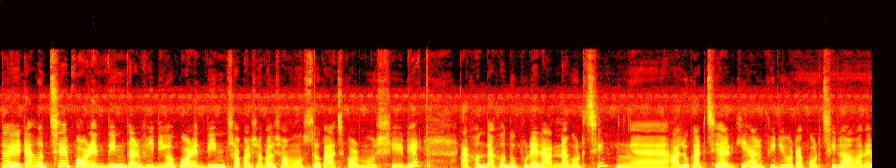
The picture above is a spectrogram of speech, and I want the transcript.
তো এটা হচ্ছে পরের দিনকার ভিডিও পরের দিন সকাল সকাল সমস্ত কাজকর্ম সেরে এখন দেখো দুপুরে রান্না করছি আলু কাটছি আর কি, আর ভিডিওটা করছিল আমাদের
